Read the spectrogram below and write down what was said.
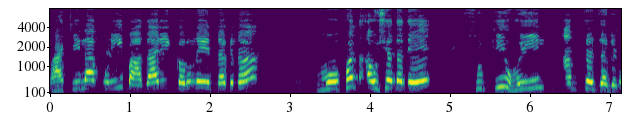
भाचीला कुणी बाजारी करू नये नग्न. मोफत औषध दे सुखी होईल आमचं जगणं.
